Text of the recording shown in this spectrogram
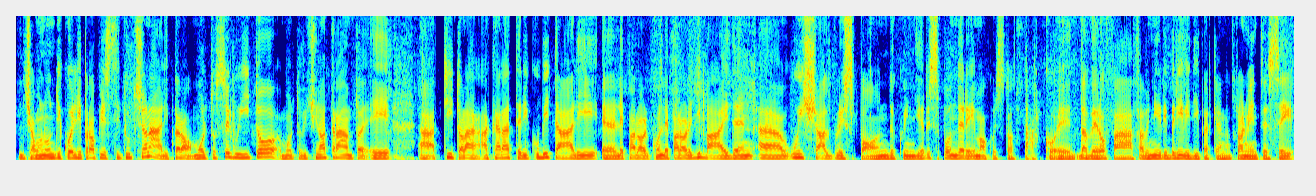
diciamo non di quelli proprio istituzionali, però molto seguito, molto vicino a Trump e eh, titola a caratteri cubitali eh, le parole- con le parole di Biden eh, We shall respond, quindi risponderemo a questo attacco e davvero fa, fa venire i brividi perché naturalmente se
